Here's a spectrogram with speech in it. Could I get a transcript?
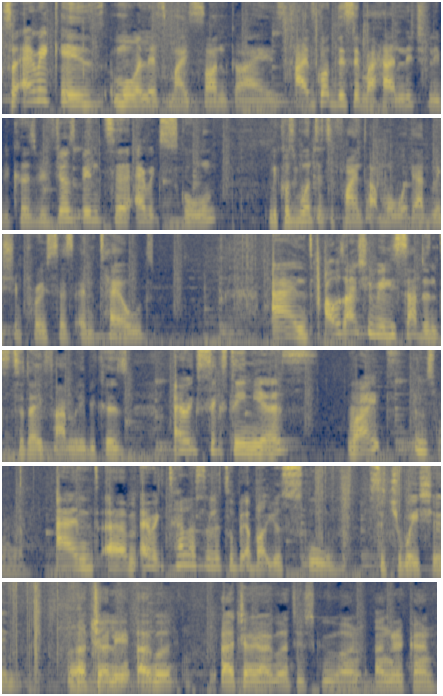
So Eric is more or less my son, guys. I've got this in my hand literally because we've just been to Eric's school because we wanted to find out more what the admission process entailed. And I was actually really saddened today, family, because Eric's 16 years, right? Yes, madam. And um, Eric, tell us a little bit about your school situation. Actually, I go. Actually, I go to school on Anglican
